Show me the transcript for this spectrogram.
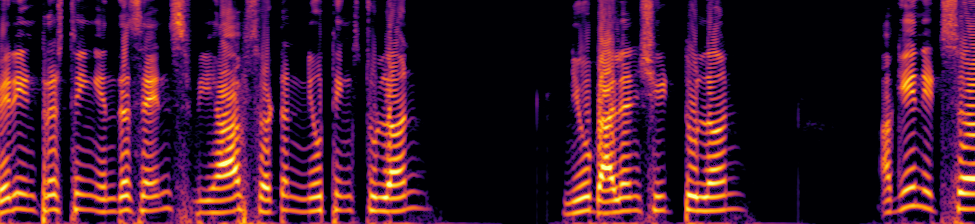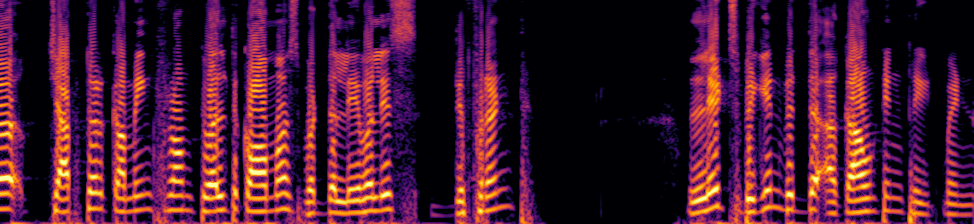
Very interesting in the sense we have certain new things to learn, new balance sheet to learn. Again it's a chapter coming from 12th commerce but the level is different. Let's begin with the accounting treatment.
